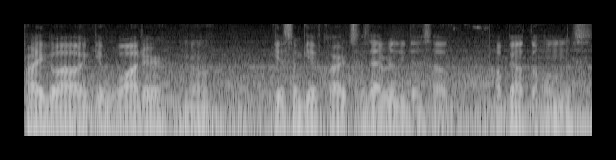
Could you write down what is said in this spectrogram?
probably go out and give water, you know, give some gift cards, because that really does help. Helping out the homeless,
